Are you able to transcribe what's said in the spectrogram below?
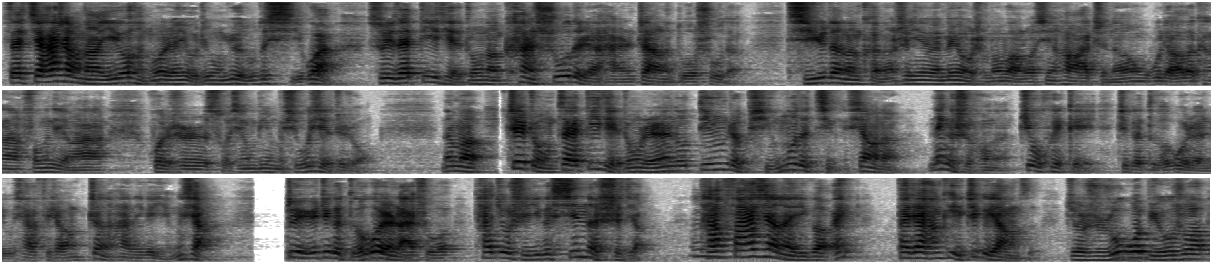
再加上呢，也有很多人有这种阅读的习惯，所以在地铁中呢，看书的人还是占了多数的。其余的呢，可能是因为没有什么网络信号啊，只能无聊的看看风景啊，或者是索性闭目休息这种。那么这种在地铁中人人都盯着屏幕的景象呢，那个时候呢，就会给这个德国人留下非常震撼的一个影响。对于这个德国人来说，他就是一个新的视角，他发现了一个，哎，大家还可以这个样子。就是如果比如说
